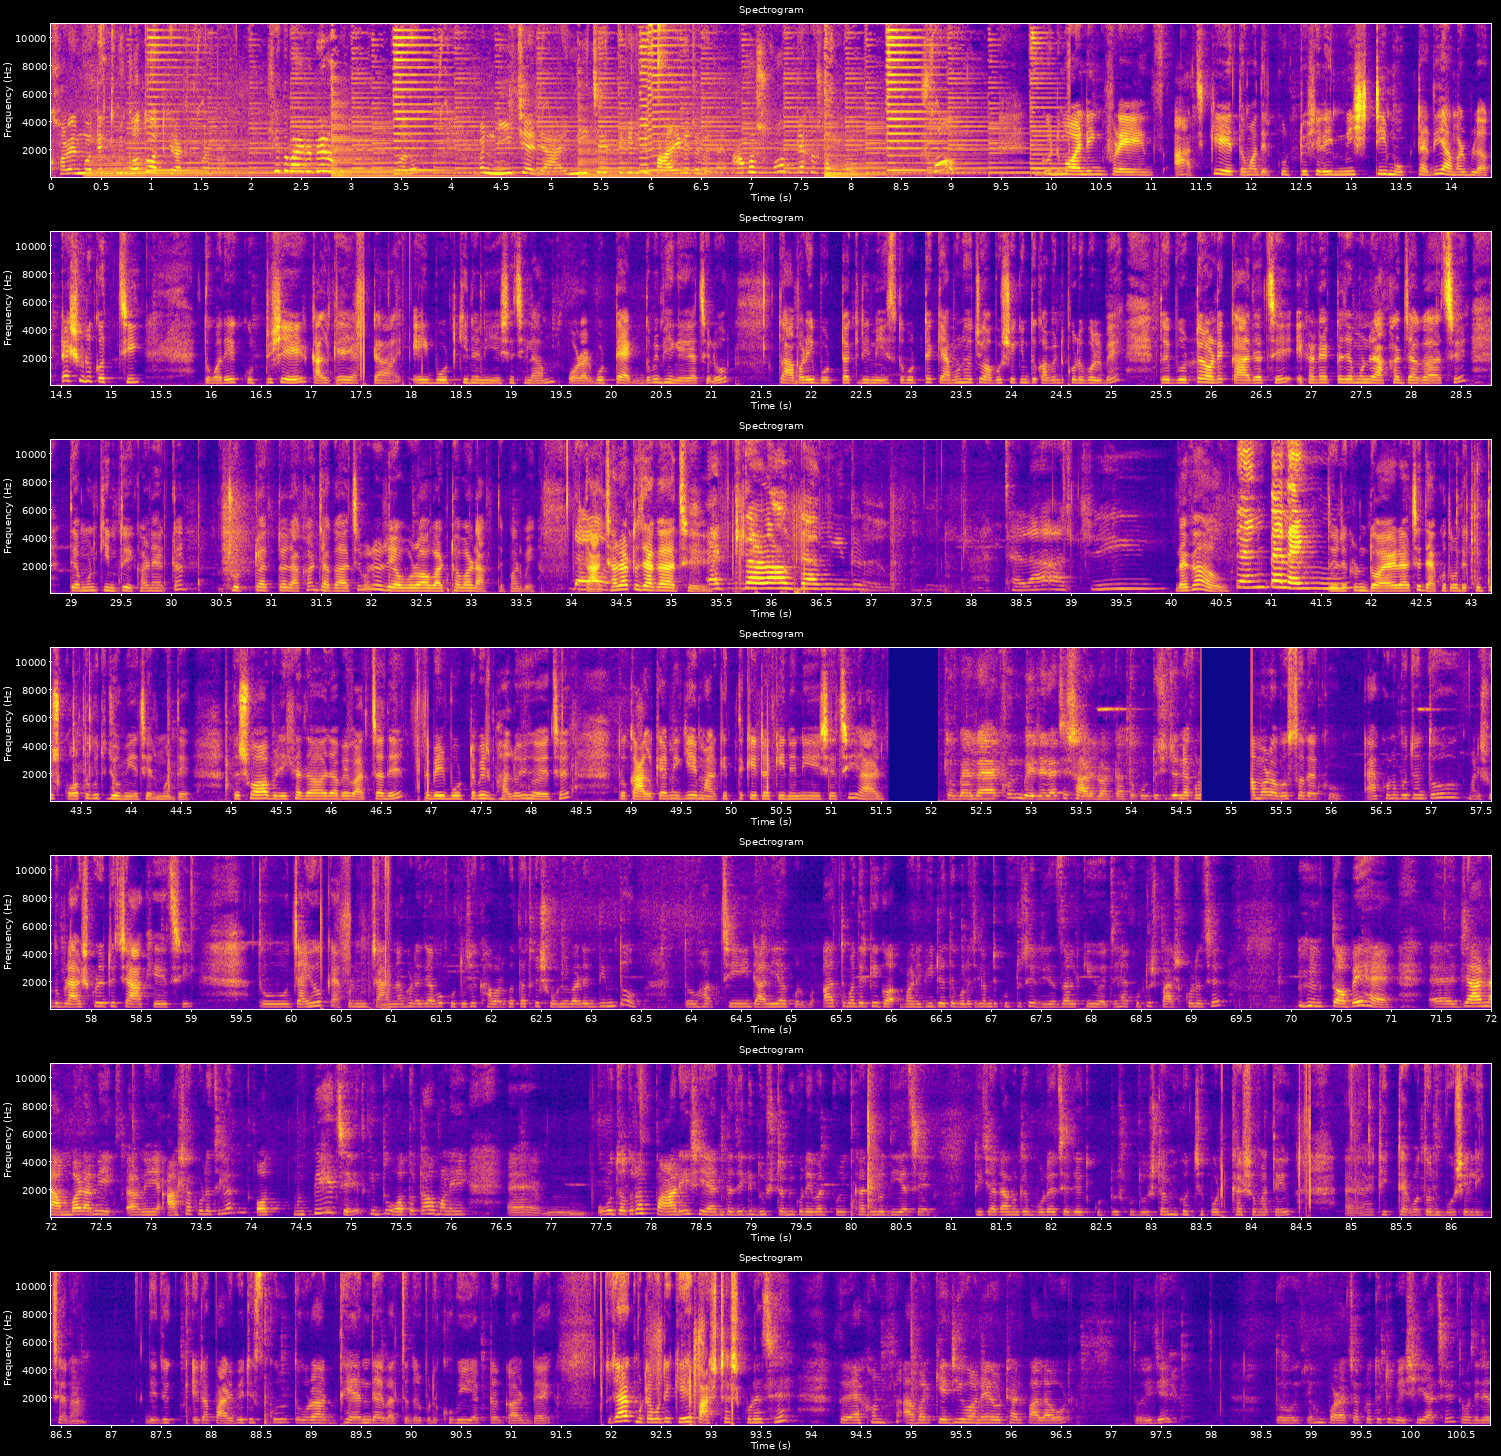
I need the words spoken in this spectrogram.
ঘরের মধ্যে তুমি কত আটকে রাখতে পারবে? সে তো বাইরে বেরোবে। বলো, এবার নিচে যায় নিচের থেকে যদি বাইরে চলে যায়, আমার সব দেখা সম্ভব। সব। গুড মর্নিং ফ্রেন্ডস আজকে তোমাদের কুট্টুসের এই মিষ্টি মুখটা দিয়ে আমার ব্লগটা শুরু করছি। তোমাদের কুট্টুসের কালকে একটা এই বোর্ড কিনে নিয়ে এসেছিলাম। পড়ার বোর্ডটা একদমই ভেঙে গেছিল। তো আবার এই বোর্ডটা কিনে নিয়েছি তো বোর্ডটা কেমন হয়েছে অবশ্যই কিন্তু কমেন্ট করে বলবে। তো এই বোর্ডটার অনেক কাজ আছে। এখানে একটা যেমন রাখার জায়গা আছে তেমন কিন্তু এখানে একটা ছোট্ট একটা রাখার জায়গা আছে মানে রবার টবার রাখতে পারবে। তাছাড়া একটা জায়গা আছে একটা রাম দামি খেলা আছি দেখাও। তো এরকম ডয়ার আছে। দেখো তোমাদের কুটুস কত কিছু জমিয়েছে এর মধ্যে। তো সব রেখে দেওয়া যাবে বাচ্চাদের। তবে এই বোর্ডটা বেশ ভালোই হয়েছে। তো কালকে আমি গিয়ে মার্কেট থেকে এটা কিনে নিয়ে এসেছি আর তো বেলা এখন বেজে গেছে সাড়ে নটা তো কুটুসের জন্য এখন আমার অবস্থা দেখো। এখনও পর্যন্ত মানে শুধু ব্রাশ করে একটু চা খেয়েছি। তো যাই হোক এখন রান্নাঘরে যাব। কুটুসে খাবার করতে আজকে শনিবারের দিন তো। তো ভাবছি ডালিয়া করব। আর তোমাদেরকে মানে ভিডিওতে বলেছিলাম যে কুটুসের রেজাল্ট কী হয়েছে। হ্যাঁ কুটুস পাস করেছে। তবে হ্যাঁ যা নাম্বার আমি ex- মানে আশা করেছিলাম মানে পেয়েছে, কিন্তু অতটাও মানে ও যতটা পারে সেই আন্দাজে কি দুষ্টামি করে এবার পরীক্ষাগুলো দিয়েছে। টিচাররা আমাকে বলেছে যে, কুট্টুস দুষ্টামি করছে পরীক্ষার সময়তেও ঠিকঠাক মতন বসে লিখছে না। যেহেতু এটা প্রাইভেট স্কুল তো ওরা ধ্যান দেয় বাচ্চাদের উপরে, খুবই একটা গার্ড দেয়। তো যাই হোক মোটামুটি কে পাশ টাস করেছে। তো এখন আবার কেজি ওয়ানে ওঠার পালা ওর। তো এই যে, তো এখন পড়াচাপটা তো একটু বেশি আছে। তোমাদের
